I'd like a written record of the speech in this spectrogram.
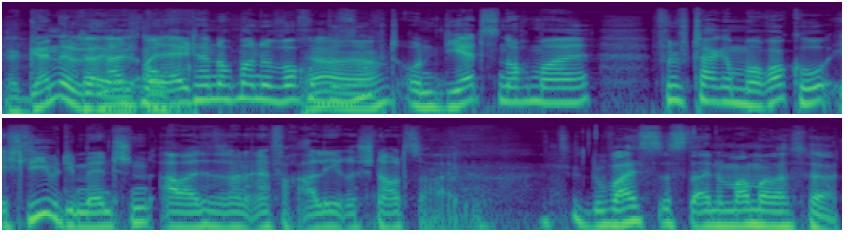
Ja, generell. Dann habe ich meine auch. Eltern noch mal eine Woche Ja, besucht und jetzt noch mal fünf Tage in Marokko. Ich liebe die Menschen, aber sie sollen einfach alle ihre Schnauze halten. Du weißt, dass deine Mama das hört.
